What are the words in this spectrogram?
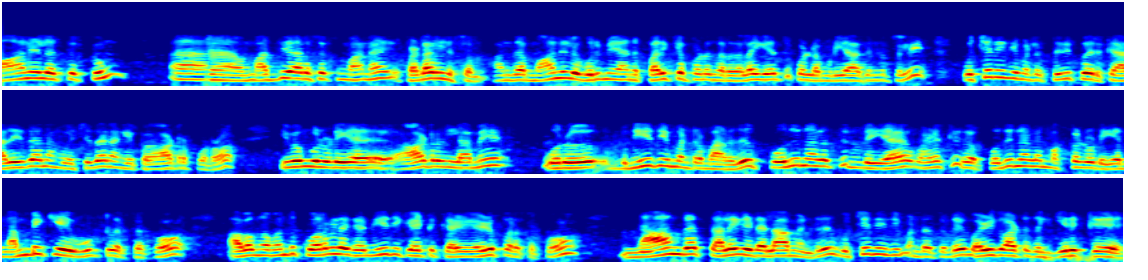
மாநிலத்துக்கும் மத்திய அரசுக்குமான ஃபெடரலிசம் அந்த மாநில உரிமையான பறிக்கப்படுங்கிறதெல்லாம் ஏற்றுக்கொள்ள முடியாதுன்னு சொல்லி உச்சநீதிமன்ற திருப்பு இருக்குது அதை தான் நாங்கள் வச்சு தான் நாங்கள் இப்போ ஆர்டர் போடுறோம். இவங்களுடைய ஆர்டர் இல்லாமல் ஒரு நீதிமன்றமானது. பொதுநலத்தினுடைய வழக்கு பொதுநல மக்களுடைய நம்பிக்கையை ஊட்டுறதுக்கும் அவங்க வந்து குரலை நீதி கேட்டு க எழுப்புறதுக்கும் நாங்கள் தலையிடலாம் என்று உச்சநீதிமன்றத்துடைய வழிகாட்டுதல் இருக்குது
